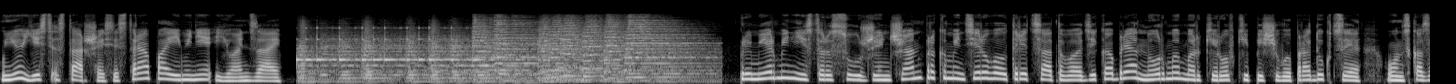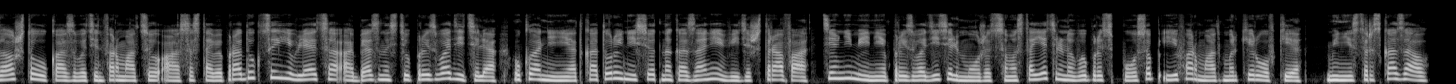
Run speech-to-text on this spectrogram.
У нее есть старшая сестра по имени Юаньзай. Премьер-министр Су Джинчан прокомментировал 30 декабря нормы маркировки пищевой продукции. Он сказал, что указывать информацию о составе продукции является обязанностью производителя, уклонение от которой несет наказание в виде штрафа. Тем не менее, производитель может самостоятельно выбрать способ и формат маркировки. Министр сказал,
